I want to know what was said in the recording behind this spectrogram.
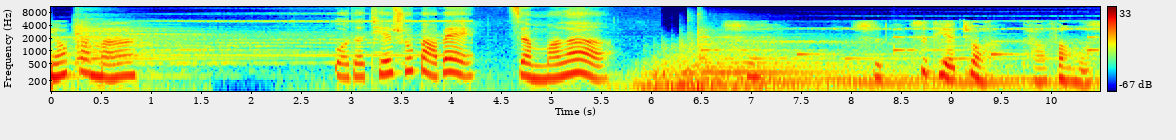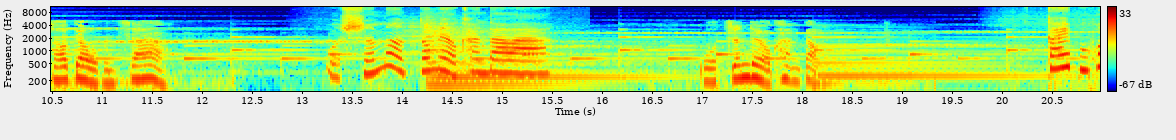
你要干嘛？我的铁杵宝贝怎么了？是是是铁臼，他要放火烧掉我们家。我什么都没有看到啊！我真的有看到。该不会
